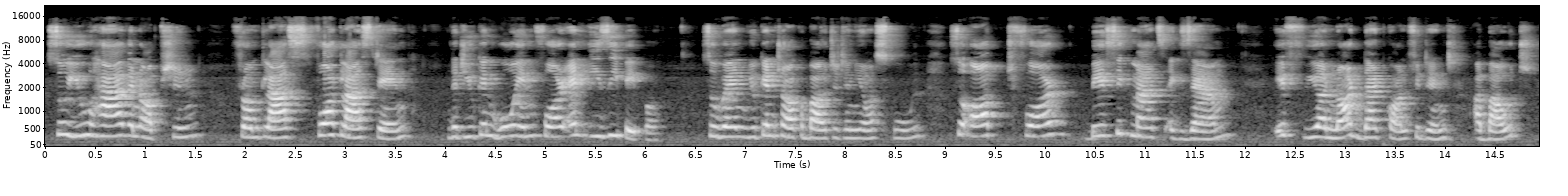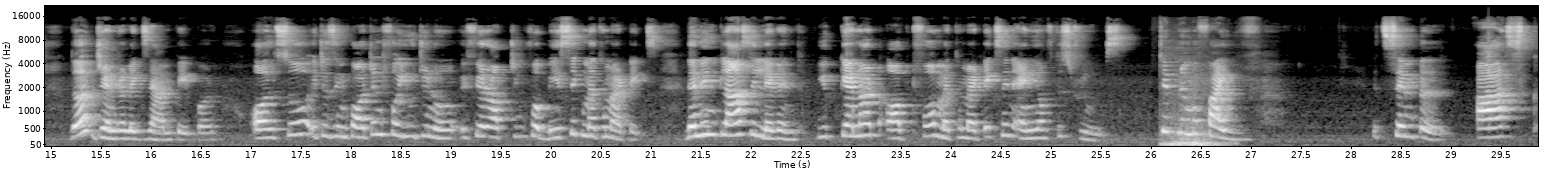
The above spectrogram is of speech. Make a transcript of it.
So you have an option from class for class 10 that you can go in for an easy paper. So when you can talk about it in your school. So opt for basic maths exam if you are not that confident about the general exam paper. Also, it is important for you to know if you are opting for basic mathematics, then in class 11th, you cannot opt for mathematics in any of the streams. Tip number 5. It's simple. Ask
